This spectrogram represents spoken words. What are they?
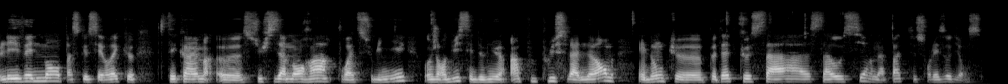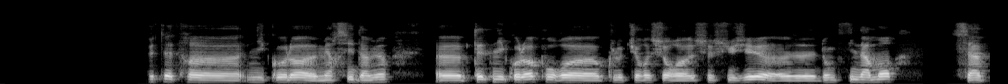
l'événement, parce que c'est vrai que c'était quand même suffisamment rare pour être souligné. Aujourd'hui, c'est devenu un peu plus la norme, et donc peut-être que ça, ça a aussi un impact sur les audiences. Peut-être Nicolas, merci Damien. Euh, peut-être Nicolas pour euh, clôturer sur euh, ce sujet. donc finalement, ça,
